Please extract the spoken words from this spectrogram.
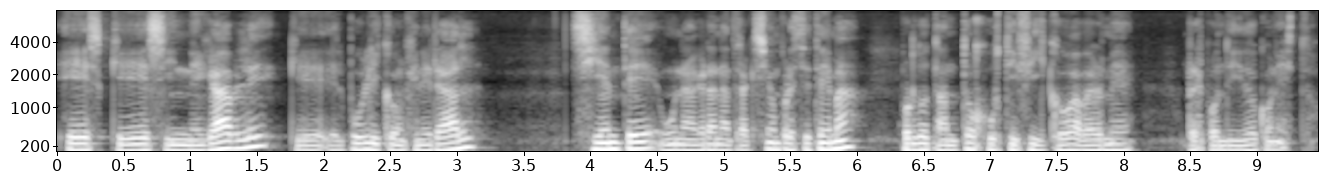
es que es innegable que el público en general siente una gran atracción por este tema, por lo tanto justifico haberme respondido con esto.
